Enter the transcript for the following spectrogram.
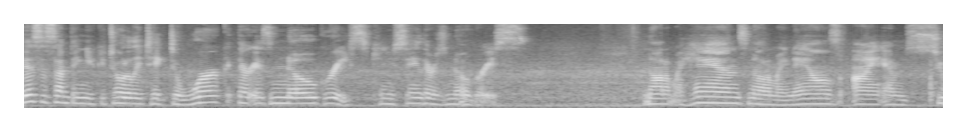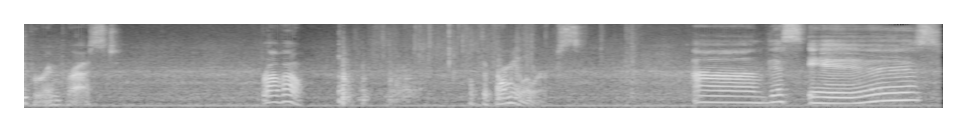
This is something you could totally take to work. There is no grease. Can you see there's no grease? Not on my hands, not on my nails. I am super impressed. Bravo. Hope the formula works. Uh, this is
